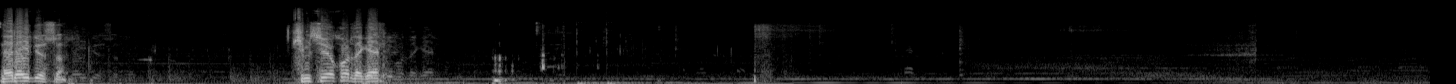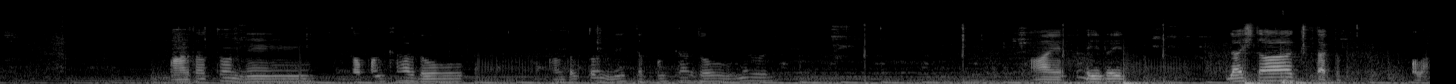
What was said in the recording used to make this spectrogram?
Nereye gidiyorsun? Kimse yok orada gel. Ardatone, Tapancardo. Ardatone, Tapancardo. Hayır, hayır, hayır. Flash tak, taktım. Allah.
